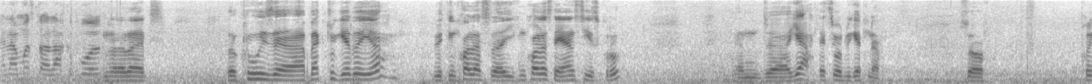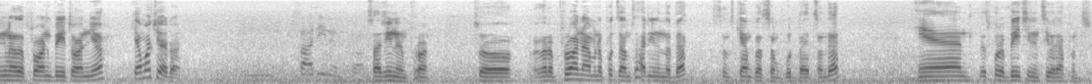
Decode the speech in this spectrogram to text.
and I must have like a pull. All right. The crew is uh, back together here. We can call us. Uh, you can call us the Anstey's crew. And uh, yeah, that's what we get now. So putting another prawn bait on here. how much you had on? Sardine and prawn. Sardine and prawn. So I got a prawn. I'm gonna put some sardine in the back since Cam got some good bites on that. And let's put a bait in and see what happens.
